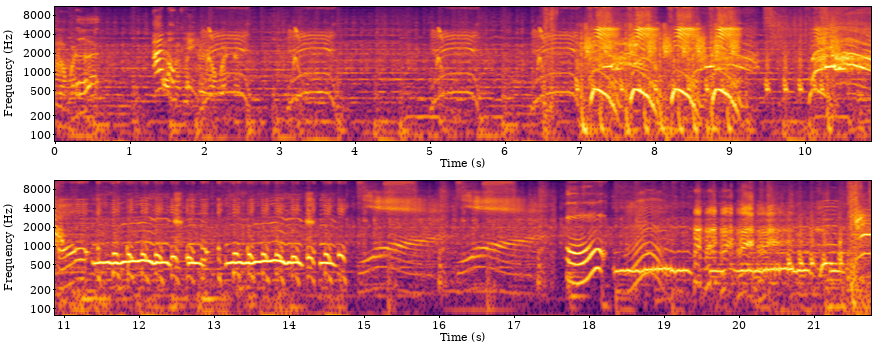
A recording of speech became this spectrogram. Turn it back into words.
I'm okay. Material witness. Ha ha ha ha!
